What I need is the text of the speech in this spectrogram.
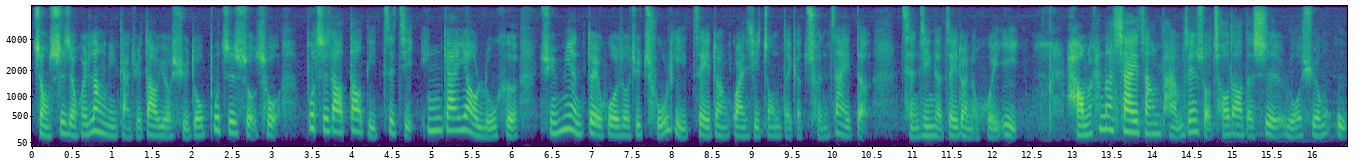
总是着会让你感觉到有许多不知所措。不知道到底自己应该要如何去面对，或者说去处理这一段关系中的一个存在的曾经的这一段的回忆。好，我们看到下一张牌，我们今天所抽到的是螺旋五。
